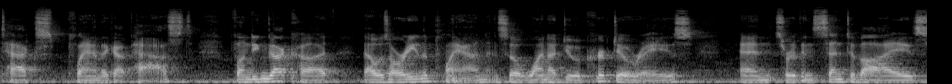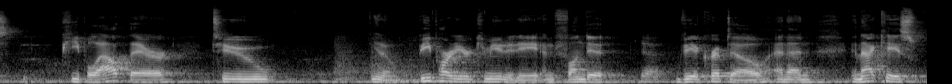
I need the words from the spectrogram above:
tax plan that got passed. Funding got cut. That was already in the plan, and so why not do a crypto raise and sort of incentivize people out there to you know be part of your community and fund it Yeah. via crypto and then in that case you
